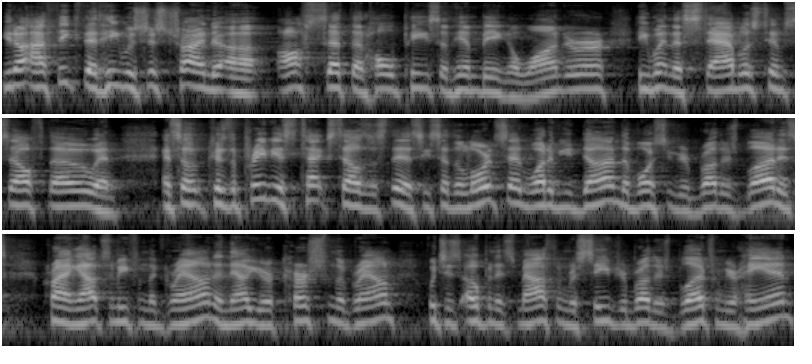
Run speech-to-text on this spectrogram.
You know, I think that he was just trying to uh, offset that whole piece of him being a wanderer. He went and established himself, though. And, and so, because the previous text tells us this He said, The Lord said, What have you done? The voice of your brother's blood is crying out to me from the ground, and now you're cursed from the ground, which has opened its mouth and received your brother's blood from your hand.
